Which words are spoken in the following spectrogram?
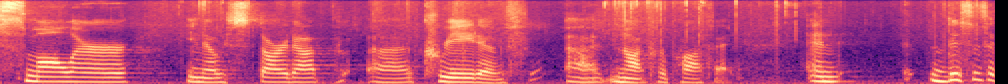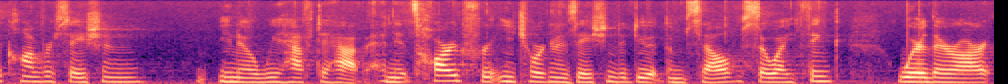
smaller, you know, startup, uh, creative, uh, not-for-profit. And this is a conversation, you know, we have to have. And it's hard for each organization to do it themselves. So I think where there are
